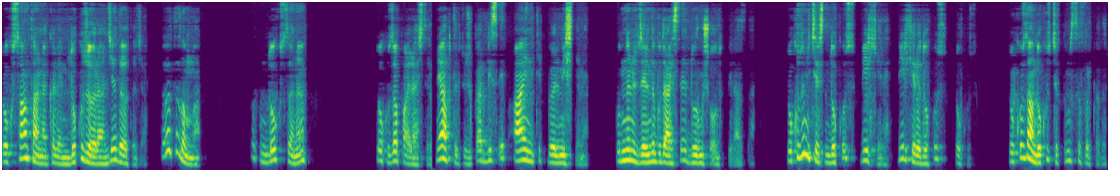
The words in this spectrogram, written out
90 tane kalemi 9 öğrenciye dağıtacak. Dağıtalım mı? Bakın 90'ı 9'a paylaştıralım. Ne yaptık çocuklar? Biz hep aynı tip bölme işlemi. Bunların üzerinde bu derste durmuş olduk biraz da. 9'un içerisinde 9 bir kere. Bir kere 9 9. 9'dan 9 çıktığımız 0 kalır.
